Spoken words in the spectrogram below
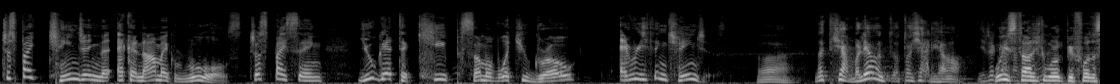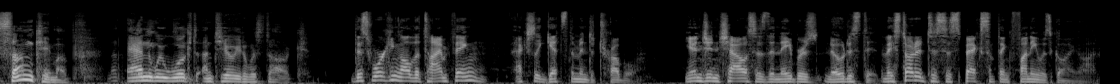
just by changing the economic rules, just by saying you get to keep some of what you grow, everything changes. Ah, we started to work before the sun came up, and we worked until it was dark. This working all the time thing actually gets them into trouble. Yan Chao says the neighbors noticed it, and they started to suspect something funny was going on.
